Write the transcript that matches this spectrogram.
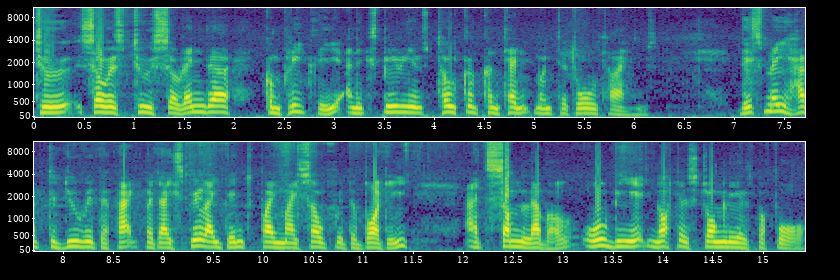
to, so as to surrender completely and experience total contentment at all times. This may have to do with the fact that I still identify myself with the body at some level, albeit not as strongly as before.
